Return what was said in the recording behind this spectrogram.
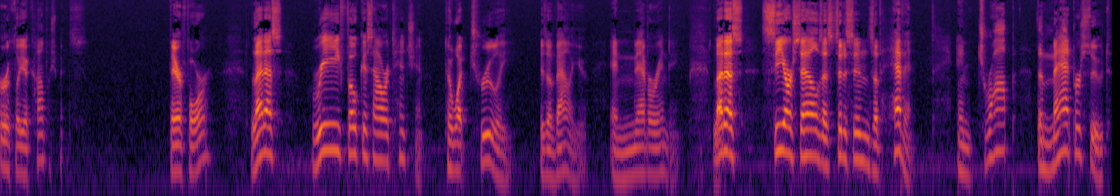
earthly accomplishments. Therefore, let us refocus our attention to what truly is of value and never ending. Let us see ourselves as citizens of heaven and drop the mad pursuit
